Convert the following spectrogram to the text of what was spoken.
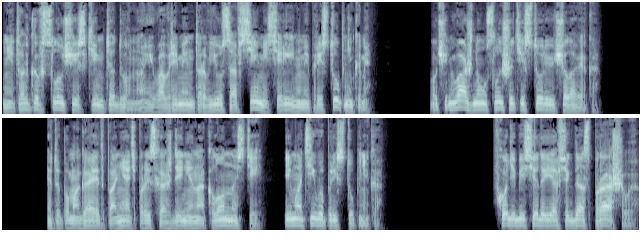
Не только в случае с Ким Тэду, но и во время интервью со всеми серийными преступниками очень важно услышать историю человека. Это помогает понять происхождение наклонностей и мотивы преступника. В ходе беседы я всегда спрашиваю,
